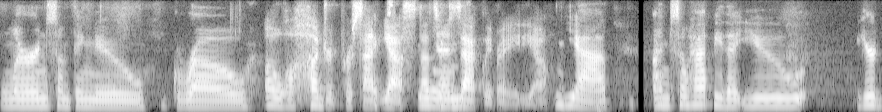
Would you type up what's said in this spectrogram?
learn something new, grow. Oh, a hundred percent. Yes, that's exactly right. Yeah. Yeah, I'm so happy that you you're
